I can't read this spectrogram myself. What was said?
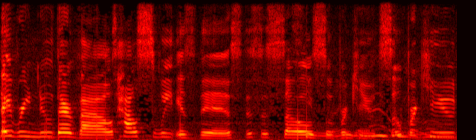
they renewed their vows. How sweet is this? This is so super cute. Super mm-hmm. cute.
